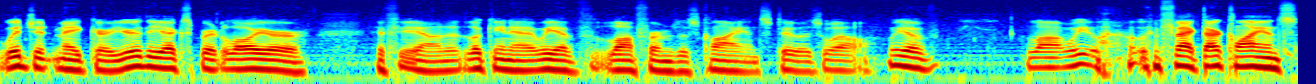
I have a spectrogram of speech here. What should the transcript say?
widget maker. You're the expert lawyer. If you know, looking at we have law firms as clients too as well. We have law. We in fact our clients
